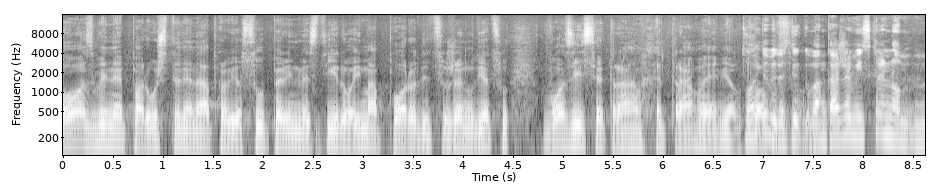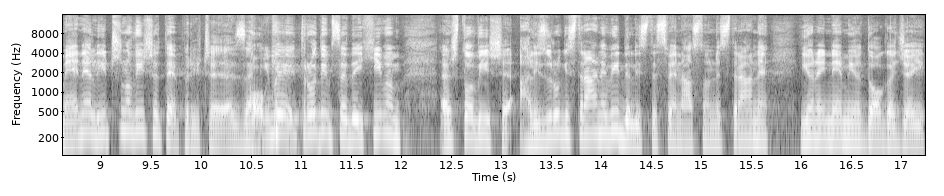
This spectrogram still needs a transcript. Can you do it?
ozbiljne paruštene napravio, super investirao, ima porodicu, ženu, djecu, vozi se tramvajem i autobusom. Da vam kažem iskreno, mene lično više te priče zanimaju i trudim se da ih imam e, što više. Ali s druge strane videli ste sve naslovne strane i onaj nemio događaj e,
